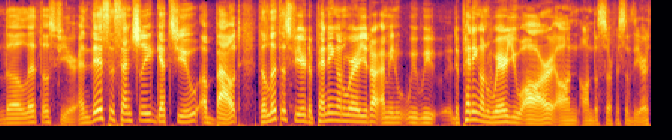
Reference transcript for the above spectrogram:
the lithosphere. And this essentially gets you about the lithosphere, depending on where you are. I mean, we, we, depending on where you are on, on the surface of the Earth,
